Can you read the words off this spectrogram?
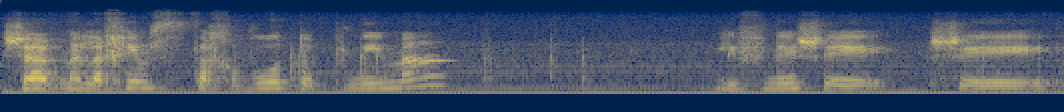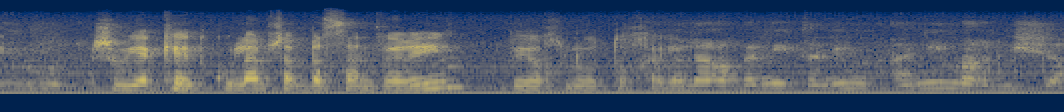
שהמלאכים סחבו אותו פנימה, לפני ש, ש, שהוא יכה את כולם שם בסנוורים, ויאכלו אותו חיים. אבל הרבנית, אני, אני מרגישה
